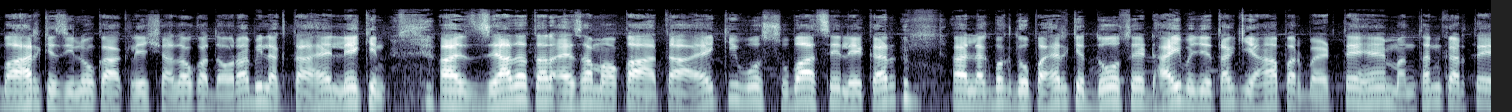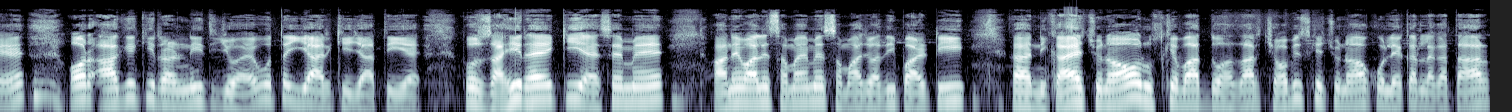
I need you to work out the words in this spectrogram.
बाहर के ज़िलों का अखिलेश यादव का दौरा भी लगता है लेकिन ज़्यादातर ऐसा मौका आता है कि वो सुबह से लेकर लगभग दोपहर के दो से ढाई बजे तक यहाँ पर बैठते हैं मंथन करते हैं और आगे की रणनीति जो है वो तैयार की जाती है। तो ज़ाहिर है कि ऐसे में आने वाले समय में समाजवादी पार्टी निकाय चुनाव और उसके बाद 2024 के चुनाव को लेकर लगातार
